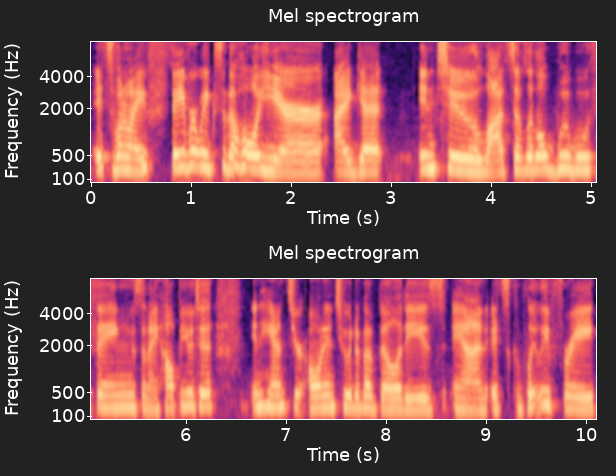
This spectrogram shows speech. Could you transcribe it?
it's one of my favorite weeks of the whole year. I get into lots of little woo woo things and I help you to enhance your own intuitive abilities. And it's completely free.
